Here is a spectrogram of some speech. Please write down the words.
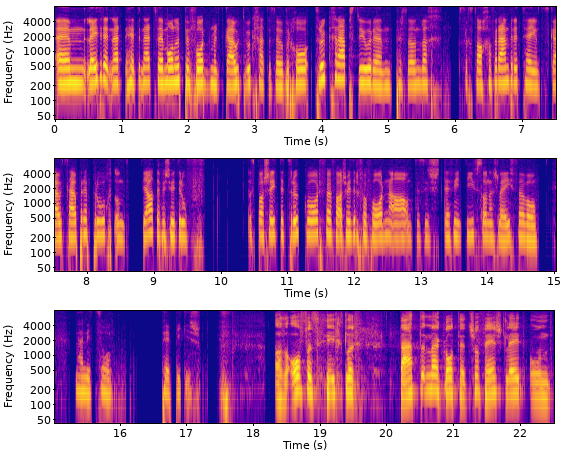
Ähm, leider hat er, hat er dann zwei Monate bevor wir das Geld wirklich hätten so bekommen, zurückgekrebst, weil er ähm, persönlich sich Sachen verändert haben und das Geld selber braucht. Und ja, dann bist du wieder auf ein paar Schritte zurückgeworfen, fährst wieder von vorne an und das ist definitiv so eine Schleife, die nicht so peppig ist. Also offensichtlich betet man, Gott hat schon festgelegt und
